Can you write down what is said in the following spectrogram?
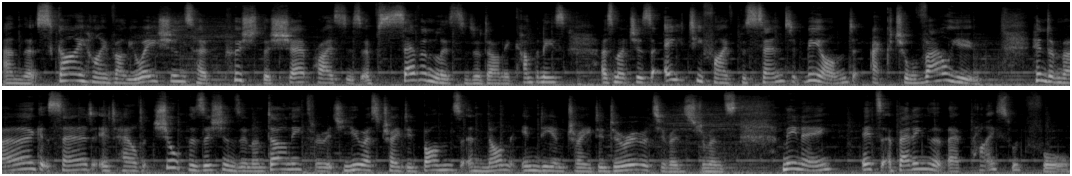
and that sky high valuations had pushed the share prices of seven listed Adani companies as much as 85% beyond actual value. Hindenburg said it held short positions in Adani through its US traded bonds and non Indian traded derivative instruments, meaning it's betting that their price would fall.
